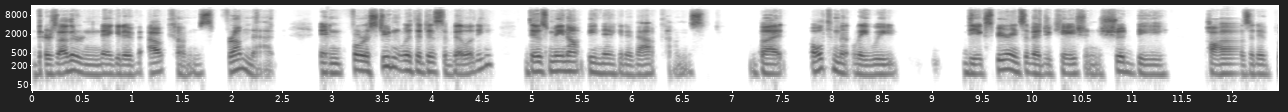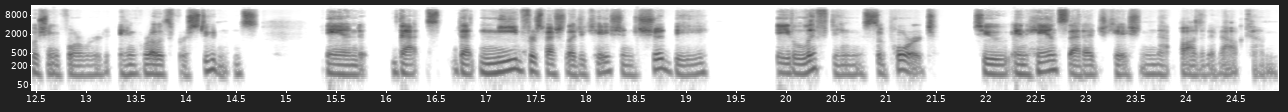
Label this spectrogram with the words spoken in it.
There's other negative outcomes from that. And for a student with a disability, those may not be negative outcomes. But ultimately, we the experience of education should be positive, pushing forward and growth for students. And that that need for special education should be a lifting support to enhance that education and that positive outcome.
